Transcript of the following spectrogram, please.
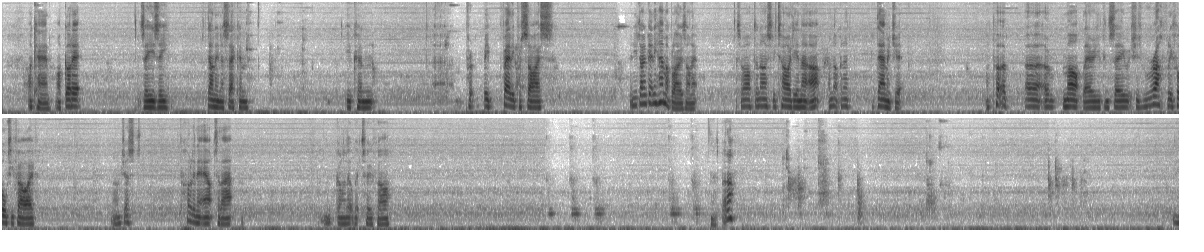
I can. I've got it. It's easy. It's done in a second. You can be fairly precise and you don't get any hammer blows on it so after nicely tidying that up I'm not going to damage it I've put a, a, a mark there as you can see which is roughly 45 I'm just pulling it out to that. Gone a little bit too far. That's better.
